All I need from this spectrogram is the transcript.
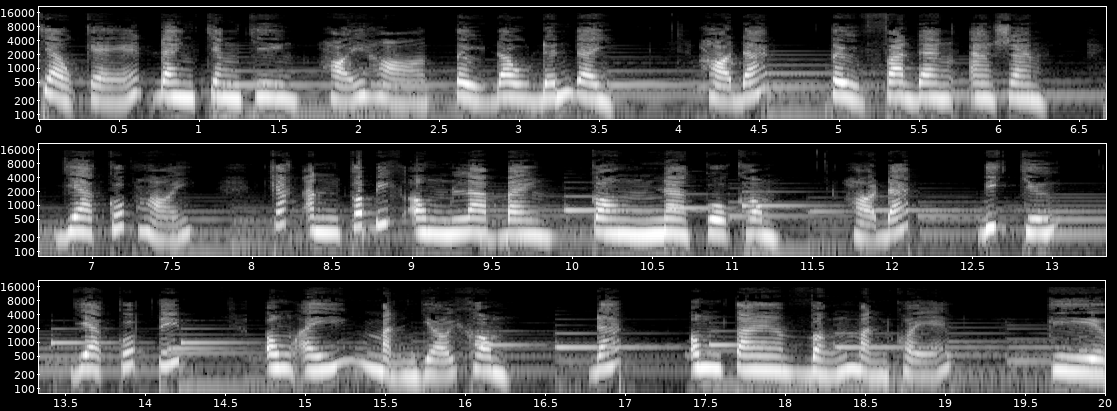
chào kẻ đang chăn chiên, hỏi họ từ đâu đến đây. Họ đáp từ Pha Đan Aram. Gia Cốp hỏi, các anh có biết ông La Ban, con Na Cô không? Họ đáp, biết chứ. Gia Cốp tiếp, ông ấy mạnh giỏi không? Đáp, ông ta vẫn mạnh khỏe. Kìa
